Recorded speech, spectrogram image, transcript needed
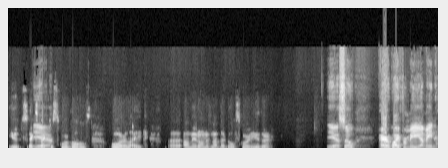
you'd expect Yeah. to score goals, or like uh, Almiron is not that goal scorer either. yeah. So Paraguay for me, I mean,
